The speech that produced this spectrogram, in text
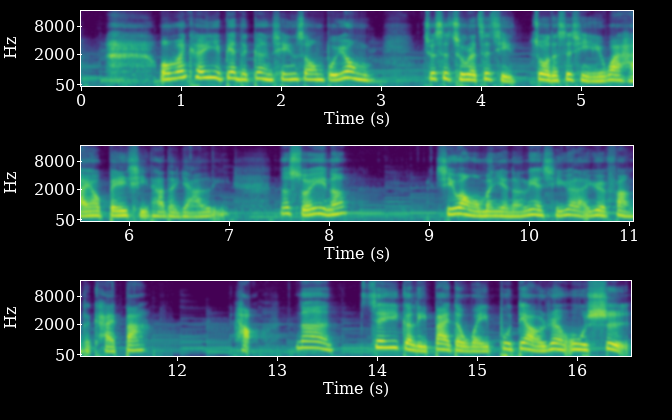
我们可以变得更轻松，不用就是除了自己做的事情以外，还要背其他的压力。那所以呢，希望我们也能练习越来越放得开吧。好，那这一个礼拜的微步调任务是，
